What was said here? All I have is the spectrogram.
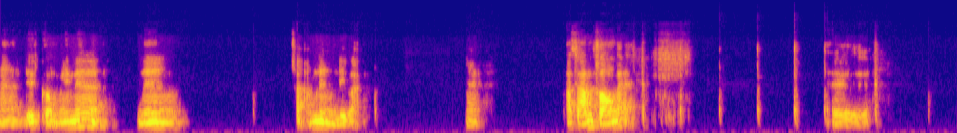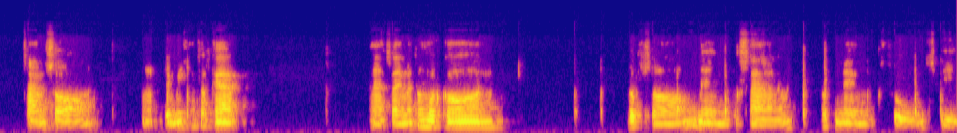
อ่าเด็ดของไมเนอร์หนึ่งสามหนึ่งดีกว่าอ่าเอาสามสองก็ได้เออสามสอง จะมีค่าเท่ากับใส่มาทั้งหมดก่อนลบสองหนึ่งสามลบหนึ่งศูนย์สี่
